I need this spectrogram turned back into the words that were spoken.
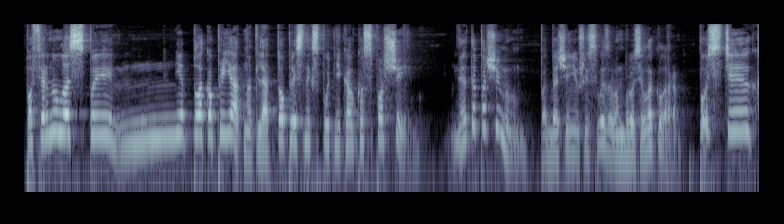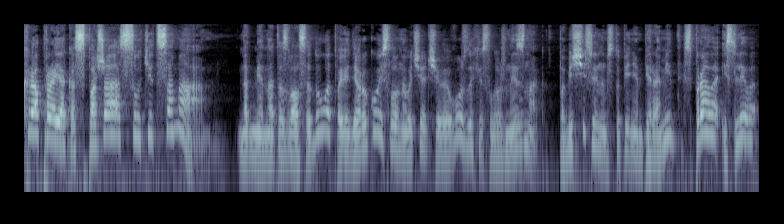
повернулась бы неплакоприятно для топлесных спутников Коспоши». «Это почему?» — подбоченившись с вызовом, бросила Клара. «Пусть э, храбрая госпожа сутит сама», — надменно отозвался довод, поведя рукой, словно вычерчивая в воздухе сложный знак. По бесчисленным ступеням пирамид справа и слева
